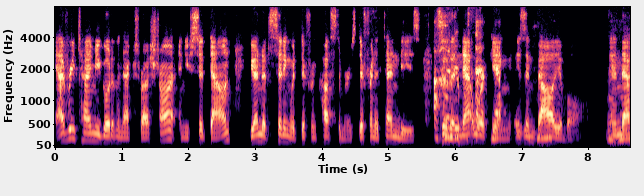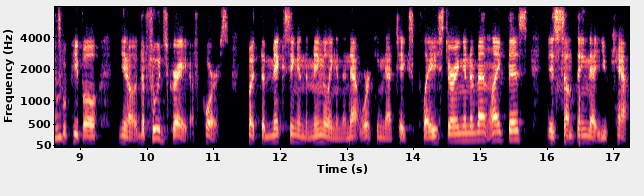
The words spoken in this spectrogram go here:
Every time you go to the next restaurant and you sit down you end up sitting with different customers different attendees. So the networking yeah. is mm-hmm. and mm-hmm. that's what people you know the food's great of course but the mixing and the mingling and the networking that takes place during an event like this is something that you can't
